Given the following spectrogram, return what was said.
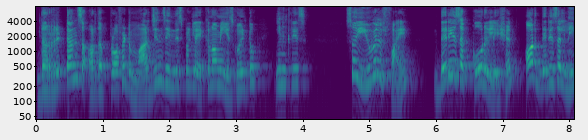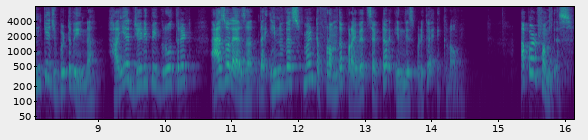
The returns or the profit margins in this particular economy is going to increase. So you will find there is a correlation or there is a linkage between higher GDP growth rate as well as the investment from the private sector in this particular economy. Apart from this,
